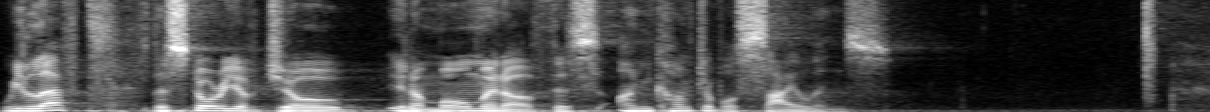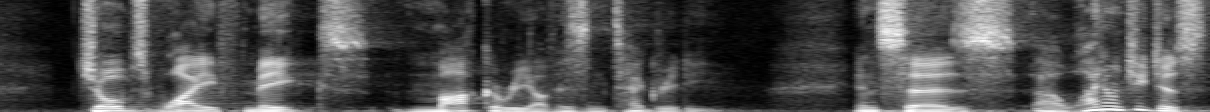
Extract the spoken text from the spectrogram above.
We left the story of Job in a moment of this uncomfortable silence. Job's wife makes mockery of his integrity and says, uh, Why don't you just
